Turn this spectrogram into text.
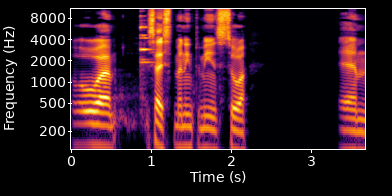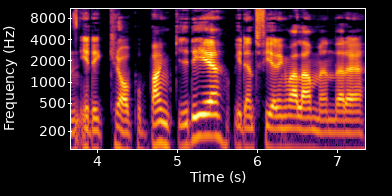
Och eh, sist men inte minst så eh, är det krav på bank-id och identifiering av alla användare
